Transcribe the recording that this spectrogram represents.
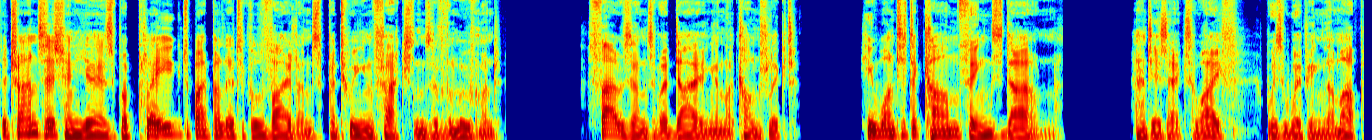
The transition years were plagued by political violence between factions of the movement. Thousands were dying in the conflict. He wanted to calm things down, and his ex wife was whipping them up.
